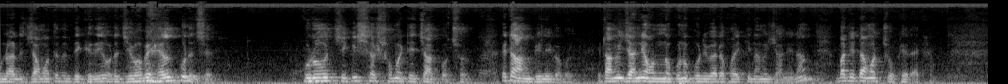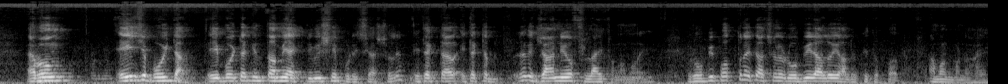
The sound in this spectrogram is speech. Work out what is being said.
ওনার জামাতাদের দেখে দিয়ে ওরা যেভাবে হেল্প করেছে, পুরো চিকিৎসার সময়টি চার বছর। এটা আনবিলিভেবল এটা আমি জানি অন্য কোনো পরিবারে হয় কিনা আমি জানি না বাট এটা আমার চোখে দেখা। এবং এই যে বইটা, এই বইটা কিন্তু আমি এক নিমিষে পড়েছি আসলে। এটা একটা এটা একটা জার্নি অফ লাইফ আমার মনে হয়। রবিপত্র এটা আসলে রবির আলোয় আলোকিত পথ, আমার মনে হয়।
